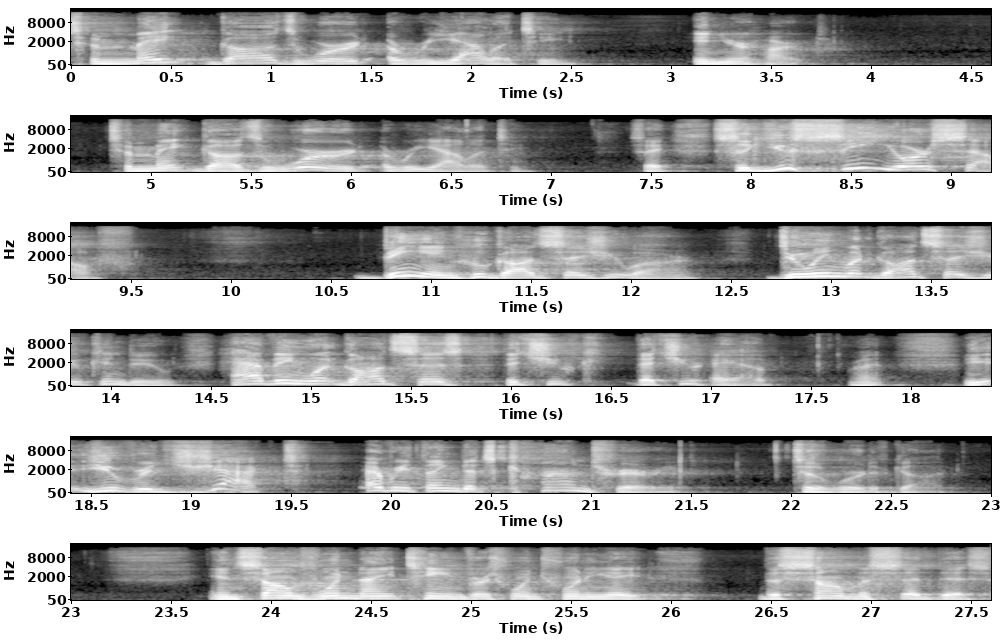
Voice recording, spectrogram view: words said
to make God's word a reality in your heart. To make God's word a reality. Say, so you see yourself being who God says you are, doing what God says you can do, having what God says that you that you have, right? You reject everything that's contrary to the Word of God. In Psalms 119, verse 128, the psalmist said this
